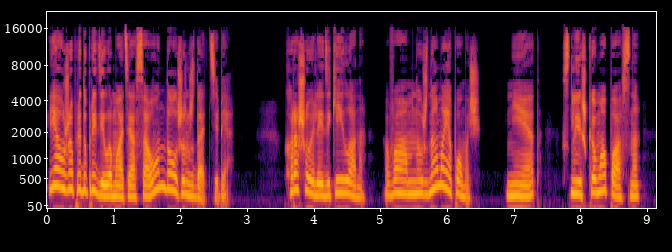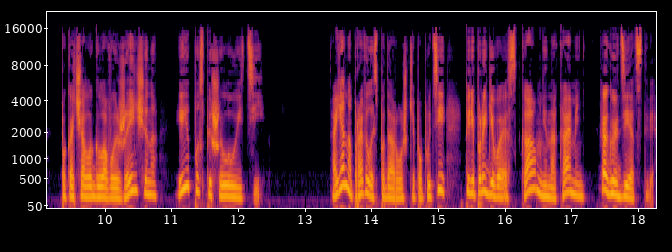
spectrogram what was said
Я уже предупредила Матиаса, он должен ждать тебя». «Хорошо, леди Кейлана. Вам нужна моя помощь?» «Нет, слишком опасно», — покачала головой женщина и поспешила уйти. А я направилась по дорожке, по пути, перепрыгивая с камня на камень, как в детстве.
